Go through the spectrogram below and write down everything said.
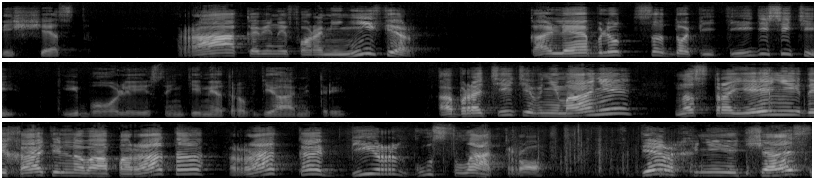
веществ. Раковины фораминифер колеблются до 50 и более сантиметров в диаметре. Обратите внимание на строение дыхательного аппарата ракобиргуслатро. Верхняя часть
